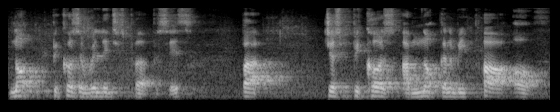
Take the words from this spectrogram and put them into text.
not because of religious purposes, but just because I'm not going to be part of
